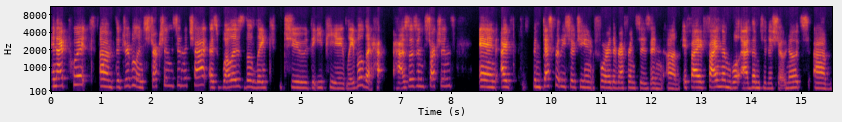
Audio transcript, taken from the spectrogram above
And I put um, the dribble instructions in the chat as well as the link to the EPA label that ha has those instructions. And I've been desperately searching for the references and um, if I find them, we'll add them to the show notes. Um,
